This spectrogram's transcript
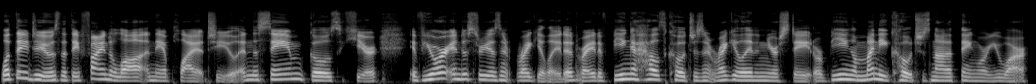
What they do is that they find a law and they apply it to you. And the same goes here. If your industry isn't regulated, right? If being a health coach isn't regulated in your state or being a money coach is not a thing where you are,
